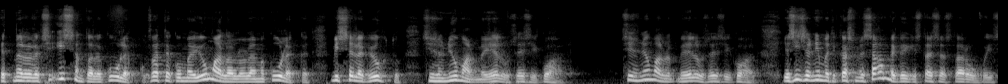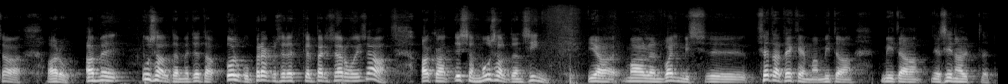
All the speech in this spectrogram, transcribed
et meil oleks issandale kuulekud, vaata, kui me jumalale oleme kuulekad, mis sellega juhtub, siis on jumal meie elus esikohal siis on jumal meie elus esikohal ja siis on niimoodi, kas me saame kõigist asjast aru või ei saa aru, aga me usaldame teda, olgu praegusel hetkel päris aru ei saa. aga issand, ma usaldan sind. Ja ma olen valmis äh, seda tegema, mida, mida sina ütled.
